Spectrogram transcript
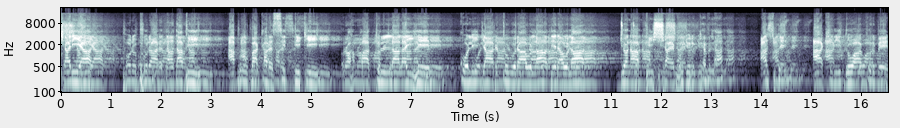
শরিয়াত ফুরফুরার দাদাপি আবু বাকার সিদ্দিকী রহমাতুল্লাহ কলিজার টুকরা আওলাদের আওলাদ, জনাব পীর সাহেব হুজুর কেবলা আসবেন আখিরি দোয়া করবেন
